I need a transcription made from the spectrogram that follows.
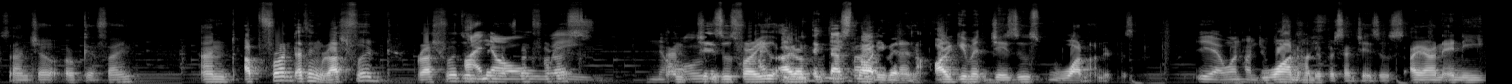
Sancho. Okay, fine. And up front, I think Rashford. Rashford is I playing up know front for way. us. No, And Jesus for you. think I don't think that's not even an argument. Jesus, one hundred percent. yeah, one hundred. One hundred percent Jesus. I earn any.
